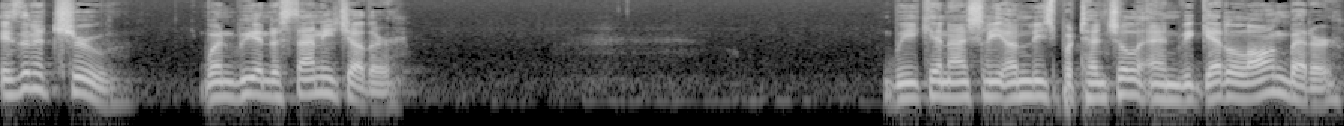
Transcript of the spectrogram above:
Isn't it true when we understand each other, we can actually unleash potential and we get along better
